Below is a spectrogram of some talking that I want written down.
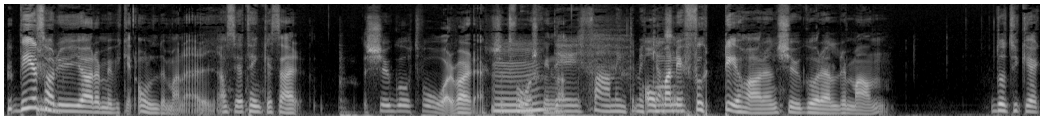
dels har det ju att göra med vilken ålder man är i, alltså jag tänker så här 22 år, var det det? 22 års Mm, skillnad. Det är fan inte mycket Om man är alltså. 40 och har en 20 år äldre man, då tycker jag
